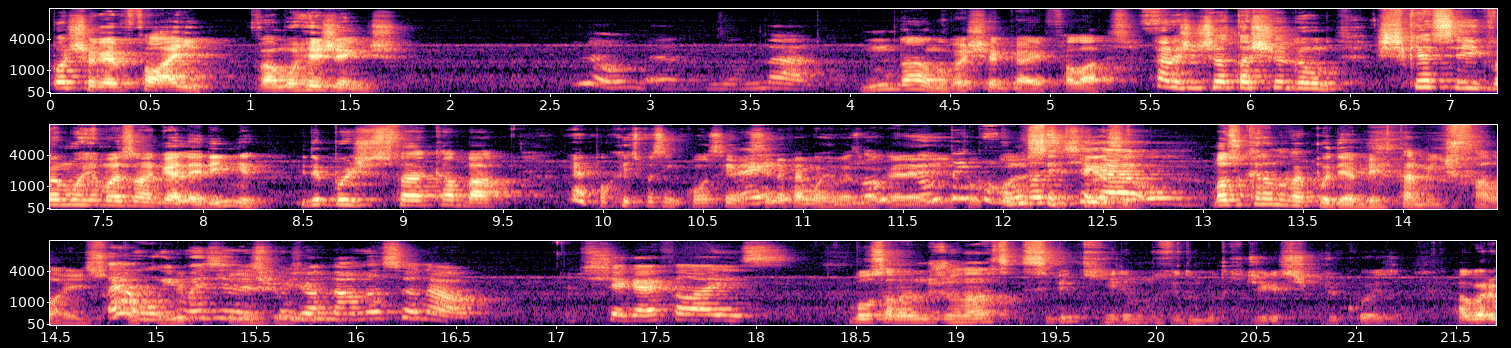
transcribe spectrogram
Pode chegar e falar, aí, vai morrer gente. Não, é, não dá. Não dá, não vai chegar e falar, cara, a gente já tá chegando, esquece aí que vai morrer mais uma galerinha e depois disso vai acabar. É, porque, tipo assim, com certeza vai morrer mais uma não, galera. não tem então como com você certeza. chegar. O, Mas o cara não vai poder abertamente falar isso. é, o, imagina, tipo, o Jornal Nacional. Chegar e falar isso. Bolsonaro no jornal, se bem que ele eu não duvido muito que diga esse tipo de coisa. Agora,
